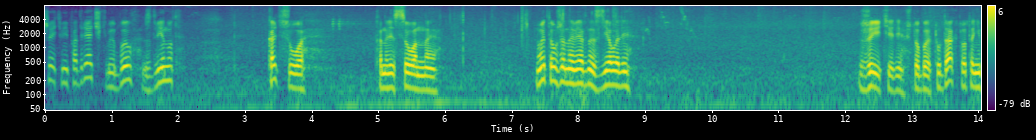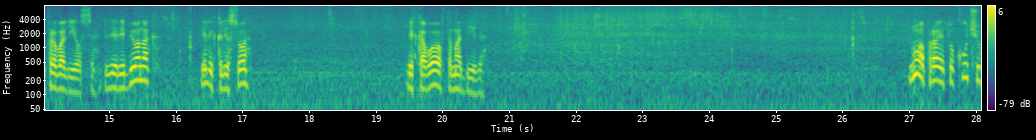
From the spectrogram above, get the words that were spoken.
Также этими подрядчиками был сдвинут кольцо канализационное. Но это уже, наверное, сделали жители, чтобы туда кто-то не провалился. Или ребенок, или колесо легкового автомобиля. Ну, а про эту кучу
